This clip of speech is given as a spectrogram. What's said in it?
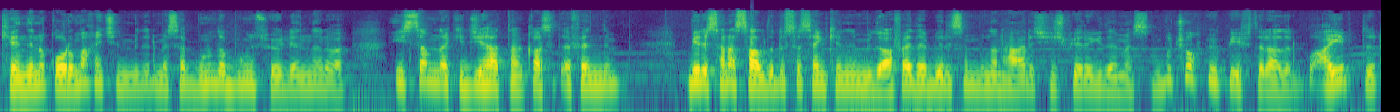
Kendini korumak için midir? Mesela bunu da bugün söyleyenler var. İslam'daki cihattan kasıt efendim biri sana saldırırsa sen kendini müdafaa edebilirsin. Bundan hariç hiçbir yere gidemezsin. Bu çok büyük bir iftiradır. Bu ayıptır.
